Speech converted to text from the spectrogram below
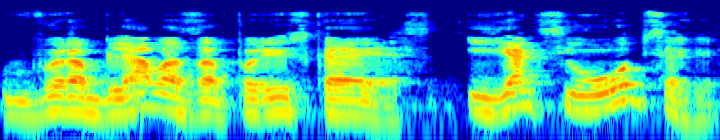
виробляла Запорізька АЕС і як ці обсяги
